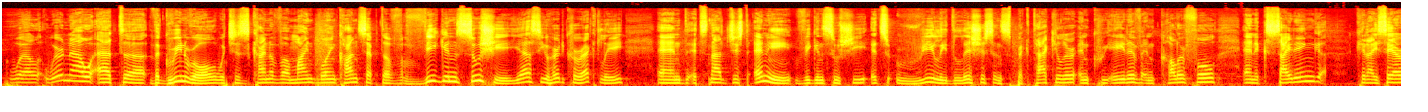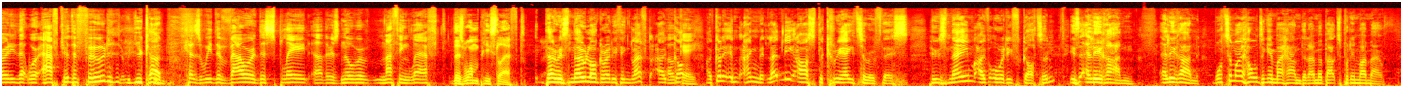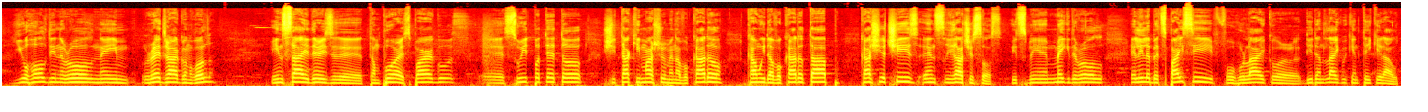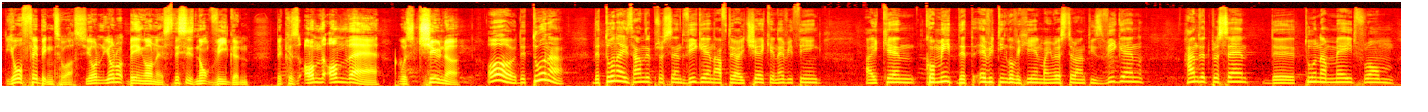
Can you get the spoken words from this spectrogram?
Well, we're now at uh, the green roll, which is kind of a mind blowing concept of vegan sushi. Yes, you heard correctly. And it's not just any vegan sushi, it's really delicious and spectacular and creative and colorful and exciting. Can I say already that we're after the food? You can. Because we devoured this plate. Uh, there's no nothing left. There's one piece left. There is no longer anything left. I've Okay. got I've got it in hang on minute. Let me ask the creator of this, whose name I've already forgotten, is Eliran. Eliran, what am I holding in my hand that I'm about to put in my mouth? you hold in a roll named Red Dragon Roll. Inside there is a tempura asparagus, a sweet potato, shiitake mushroom and avocado. Come with avocado top, cashew cheese and sriracha sauce. It's been make the roll a little bit spicy. For who like or didn't like, we can take it out. You're fibbing to us. You're, you're not being honest. This is not vegan because on, on there was tuna. Oh, the tuna. The tuna is 100% vegan after I check and everything. I can commit that everything over here in my restaurant is vegan. 100% the tuna made from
